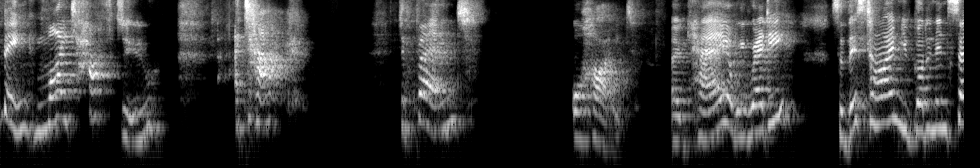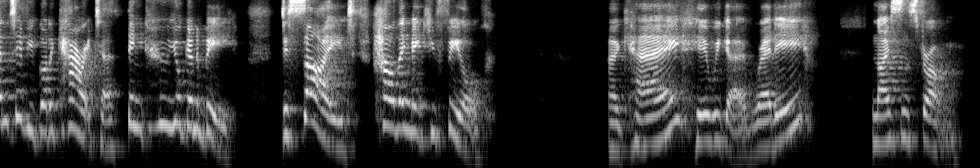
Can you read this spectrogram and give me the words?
think might have to attack, defend, or hide. Okay, are we ready? So this time you've got an incentive, you've got a character. Think who you're going to be. Decide how they make you feel. Okay, here we go. Ready? Nice and strong.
